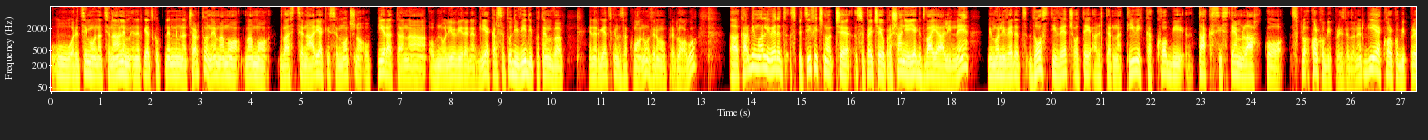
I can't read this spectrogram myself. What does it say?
v, recimo v nacionalnem energetsko-podnebnem načrtu ne, imamo, imamo dva scenarija, ki se močno opirata na obnovljive vire energije, kar se tudi vidi potem v energetskem zakonu oziroma v predlogu. Uh, kar bi morali vedeti specifično, če, se pravi, če je vprašanje JEK2 ja ali ne, bi morali vedeti dosti več o tej alternativi, kako bi tak sistem lahko, koliko bi proizvedel energije, koliko bi pre,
